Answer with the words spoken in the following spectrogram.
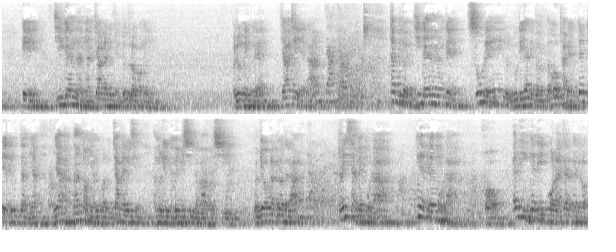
။ကဲ ကြီးကန်းတန်များကြားလိုက်လို့ချင်းတို့သူတော်ကောင်းတို့ကြီးဘယ်လိုနေမလဲကြားချင်ရလားကြားချင်ပါဘူးထပ်ပြီးတော့ကြီးကန်းတဲ့စိုးတယ်လို့လူတွေကနေပြီးတော့သမုတ်ထားတဲ့တက်တယ်လို့တန်များညအတန်းကောင်ရလို့ဘာလို့ကြားလိုက်လို့ရှိရင်အမလီနမိတ်မရှိနမမရှိမပြောဘူးလားပြောသလားတရိစ္ဆာန်ပဲမို့လားငှက်ပဲမို့လားဟောအဲ့ဒီငှက်ဒီအော်ဒါကြတဲ့ခါကျတော့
